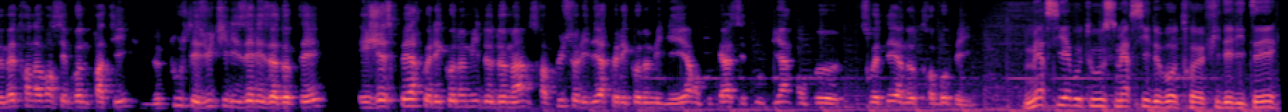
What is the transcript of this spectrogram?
de mettre en avant ces bonnes pratiques, de tous les utiliser, les adopter. Et j'espère que l'économie de demain sera plus solidaire que l'économie d'hier. En tout cas, c'est tout le bien qu'on peut souhaiter à notre beau pays. Merci à vous tous, merci de votre fidélité.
